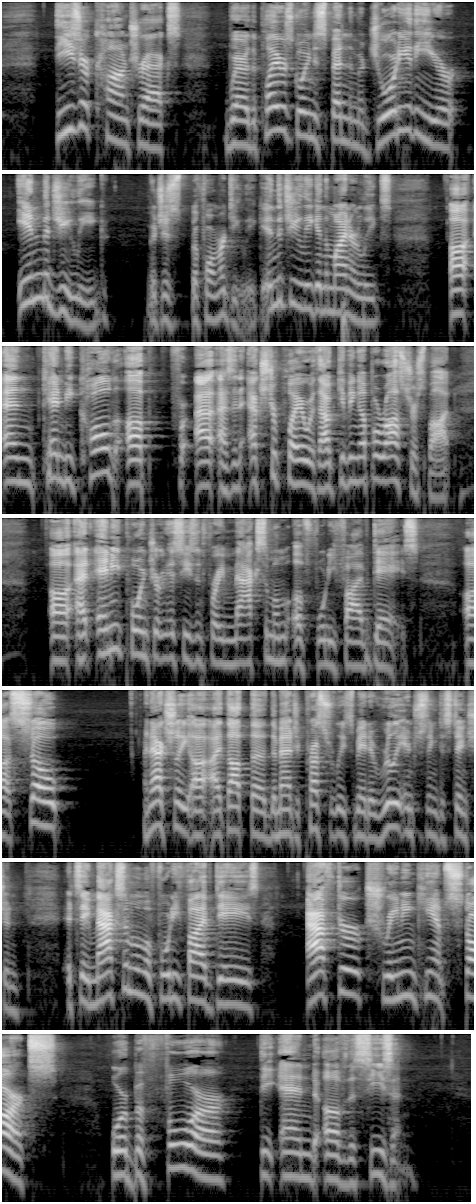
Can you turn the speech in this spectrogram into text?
these are contracts where the player is going to spend the majority of the year in the G League, which is the former D League, in the G League and the minor leagues, uh, and can be called up for, as an extra player without giving up a roster spot uh, at any point during the season for a maximum of 45 days. Uh, so, and actually, uh, I thought the, the Magic press release made a really interesting distinction. It's a maximum of 45 days after training camp starts or before the end of the season.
